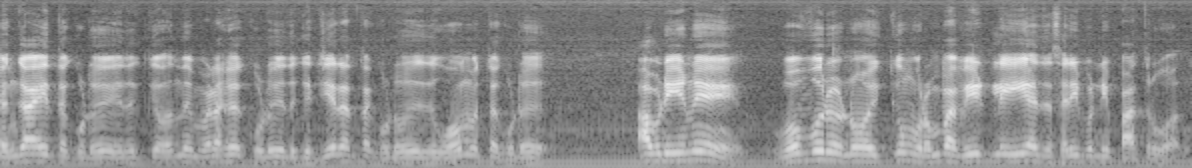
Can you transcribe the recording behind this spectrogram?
வெங்காயத்தை கொடு இதுக்கு வந்து மிளகை கொடு இதுக்கு ஜீரத்தை கொடு இது ஓமத்தை கொடு அப்படின்னு ஒவ்வொரு நோய்க்கும் ரொம்ப வீட்டிலேயே அதை சரி பண்ணி பார்த்துருவாங்க.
